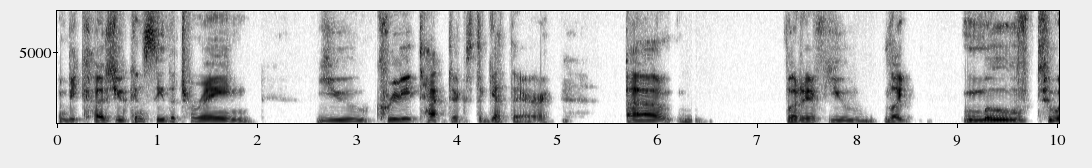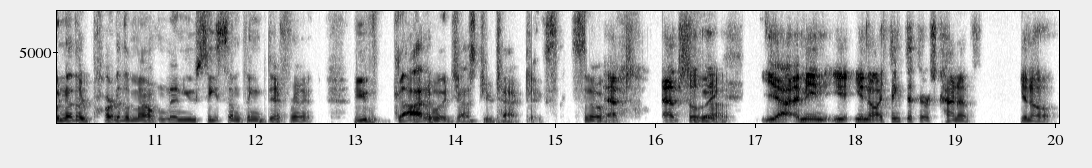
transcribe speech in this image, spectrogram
and because you can see the terrain you create tactics to get there. Um, but if you like move to another part of the mountain and you see something different you've got to adjust your tactics. So absolutely. Yeah, yeah i mean you, you know i think that there's kind of you know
